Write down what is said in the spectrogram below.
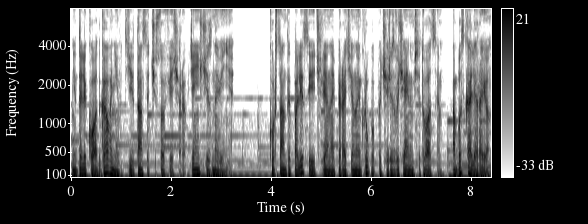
недалеко от гавани в 19 часов вечера, в день исчезновения. Курсанты полиции и члены оперативной группы по чрезвычайным ситуациям обыскали район,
